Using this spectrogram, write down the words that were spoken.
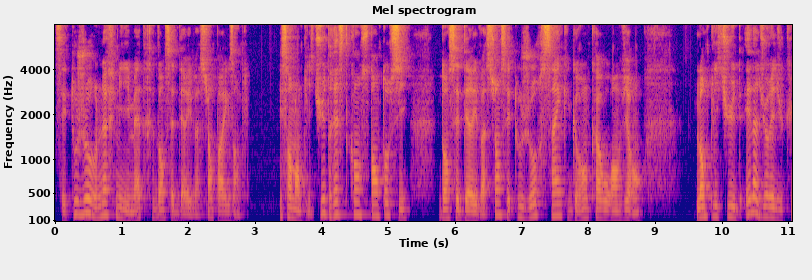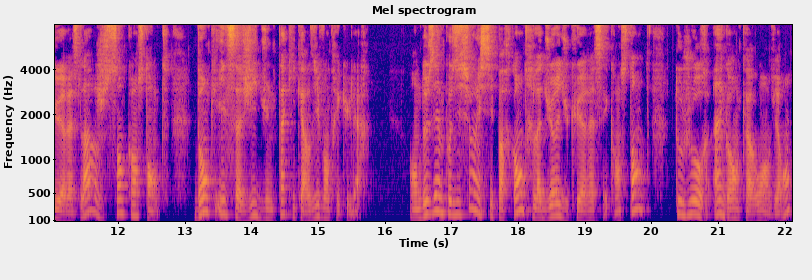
C'est toujours 9 mm dans cette dérivation par exemple. Et son amplitude reste constante aussi. Dans cette dérivation, c'est toujours 5 grands carreaux environ. L'amplitude et la durée du QRS large sont constantes, donc il s'agit d'une tachycardie ventriculaire. En deuxième position, ici par contre, la durée du QRS est constante, toujours un grand carreau environ,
